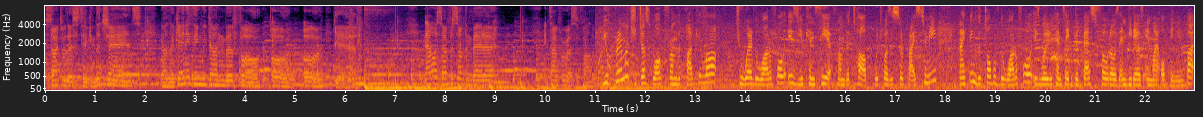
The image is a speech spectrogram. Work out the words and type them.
Starts with us taking the chance. Not like anything we've done before, or, or, yeah. now time for something better. You pretty much just walk from the parking lot to where the waterfall is. You can see it from the top, which was a surprise to me. And I think the top of the waterfall is where you can take the best photos and videos in my opinion. But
